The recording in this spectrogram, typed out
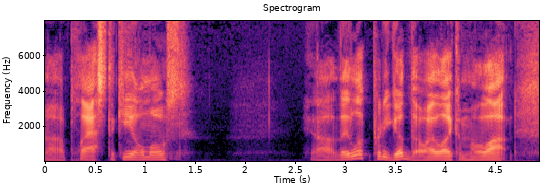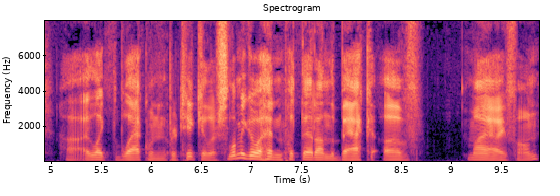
uh, plasticky almost. Uh, they look pretty good though. I like them a lot. Uh, I like the black one in particular. So let me go ahead and put that on the back of my iPhone.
